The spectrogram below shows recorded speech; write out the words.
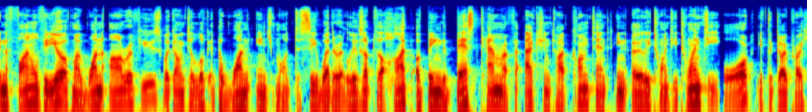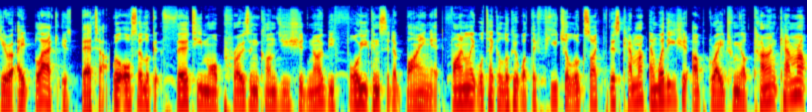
In the final video of my 1R reviews, we're going to look at the 1 inch mod to see whether it lives up to the hype of being the best camera for action type content in early 2020, or if the GoPro Hero 8 Black is better. We'll also look at 30 more pros and cons you should know before you consider buying it. Finally, we'll take a look at what the future looks like for this camera and whether you should upgrade from your current camera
